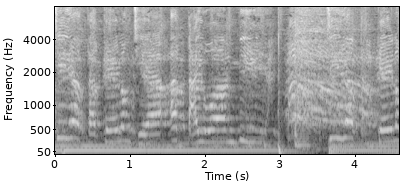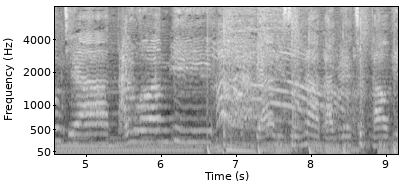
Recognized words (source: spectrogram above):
只要大家拢食啊台湾米，只要大家拢食台湾米，明日孙仔大家出头天，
